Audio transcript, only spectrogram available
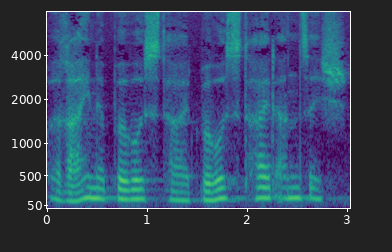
Reine Bewusstheit, Bewusstheit an sich.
